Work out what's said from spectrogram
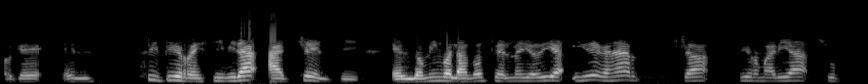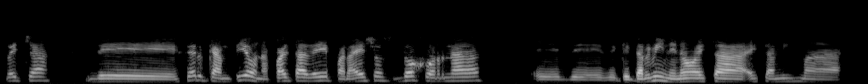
Porque el City recibirá a Chelsea el domingo a las 12 del mediodía y de ganar ya firmaría su fecha de ser campeón a falta de para ellos dos jornadas eh, de, que termine no esta esta misma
